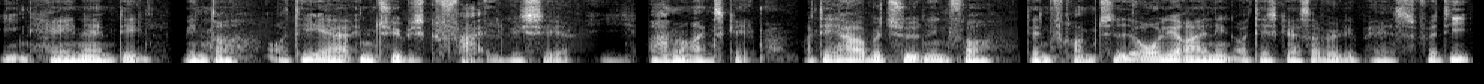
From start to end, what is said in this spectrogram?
en haneandel mindre, og det er en typisk fejl, vi ser i varmeregnskaber. Og det har jo betydning for den fremtidige årlige regning, og det skal selvfølgelig passe, fordi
